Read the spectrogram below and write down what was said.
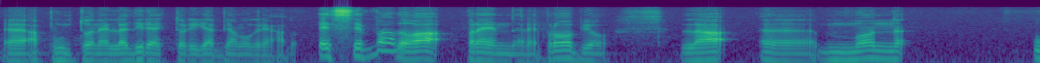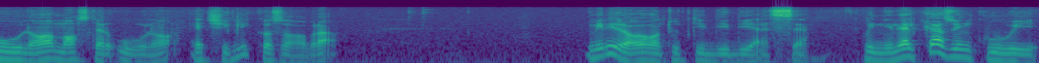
eh, appunto nella directory che abbiamo creato. E se vado a prendere proprio la eh, mon 1 monster 1 e ci clicco sopra mi ritrovo con tutti i DDS quindi nel caso in cui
